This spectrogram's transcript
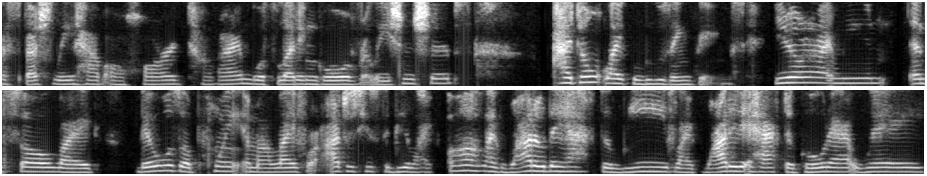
especially have a hard time with letting go of relationships. I don't like losing things. You know what I mean? And so like there was a point in my life where I just used to be like, "Oh, like why do they have to leave? Like why did it have to go that way?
